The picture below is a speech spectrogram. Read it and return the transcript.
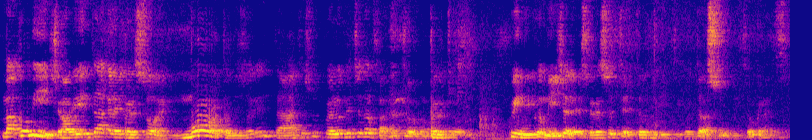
ma comincia a orientare le persone molto disorientate su quello che c'è da fare giorno per giorno. Quindi comincia ad essere soggetto politico da subito. Grazie.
